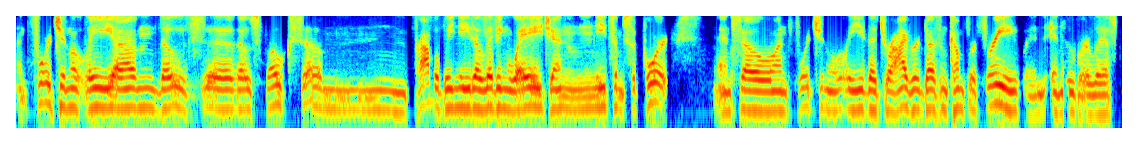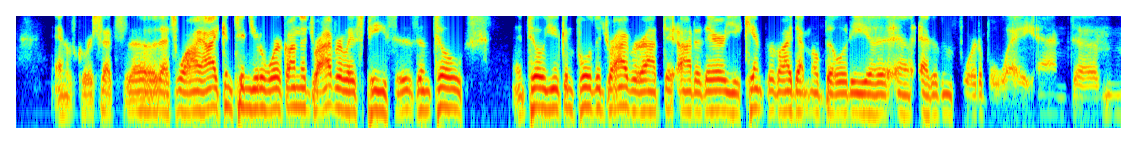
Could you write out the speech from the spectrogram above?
unfortunately, um, those uh, those folks um, probably need a living wage and need some support. And so, unfortunately, the driver doesn't come for free in, in Uber Lyft. And of course, that's uh, that's why I continue to work on the driverless pieces until until you can pull the driver out the, out of there. You can't provide that mobility uh, at an affordable way. And um,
